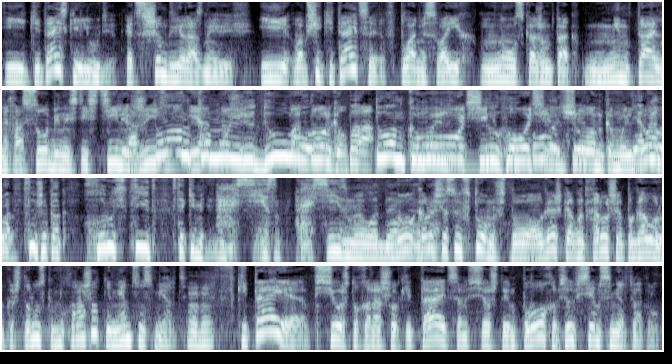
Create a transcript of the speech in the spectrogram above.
и китайские люди – это совершенно две разные вещи. И вообще китайцы в плане своих, ну, скажем так, ментальных особенностей, стиля по жизни тонкому и льду, по тонкому, по тонкому очень, льду, очень, очень тонкому льду. Я прямо слышу, как хрустит с такими расизм, расизм его, да. Ну, да, короче, да. суть в том, что, да. знаешь, как вот хорошая поговорка, что русскому хорошо, то немцу смерть. Угу. В Китае все, что хорошо китайцам, все, что им плохо, все всем смерть вокруг.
